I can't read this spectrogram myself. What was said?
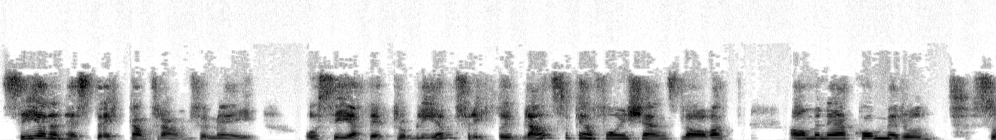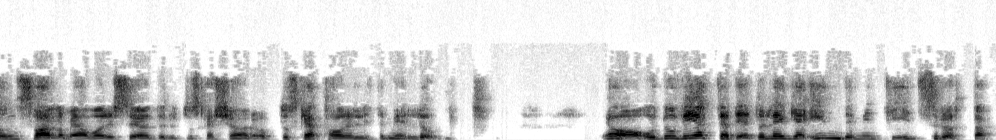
se den här sträckan framför mig och se att det är problemfritt. Och ibland så kan jag få en känsla av att ja, men när jag kommer runt Sundsvall, om jag har varit söderut och ska köra upp, då ska jag ta det lite mer lugnt. Ja, och då vet jag det. Då lägger jag in det i min tidsrutt. Att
